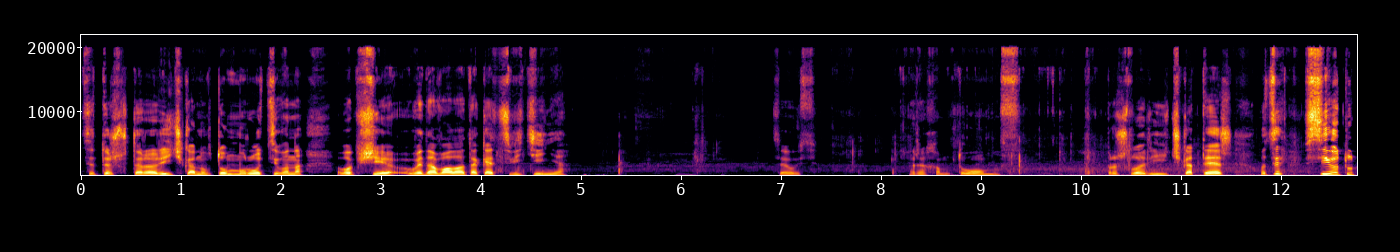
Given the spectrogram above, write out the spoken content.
це теж второрічка, ну в тому році вона взагалі видавала таке цвітіння. Це ось Рехам Томас. прошлорічка теж. Оце всі отут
